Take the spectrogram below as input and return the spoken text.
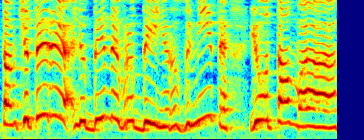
там чотири людини в родині, розумієте? І от там е,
